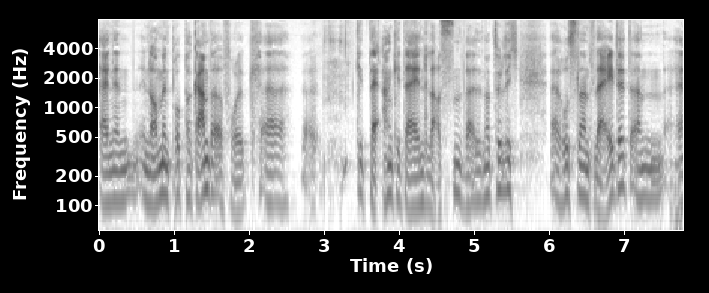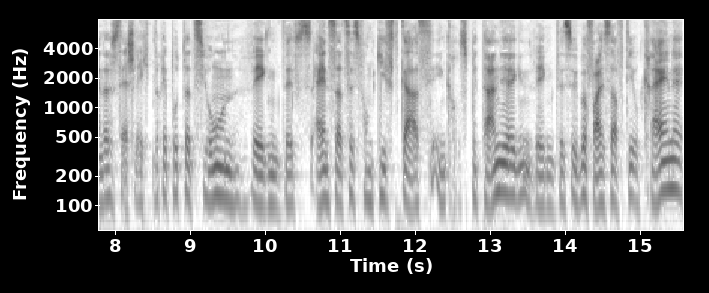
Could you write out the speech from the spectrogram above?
einen enormen Propagandaerfolg äh, angedeihen lassen, weil natürlich Russland leidet an einer sehr schlechten Reputation wegen des Einsatzes von Giftgas in Großbritannien, wegen des Überfalls auf die Ukraine,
